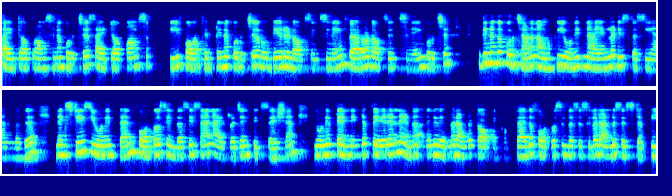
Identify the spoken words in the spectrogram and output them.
സൈറ്റോക്രോംസിനെ കുറിച്ച് സൈറ്റോക്രോംസ് പി ഫോർ ഫിഫ്റ്റിനെ കുറിച്ച് റുബി റിഡോക്സിൻസിനെയും ഫെറോഡോക്സിൻസിനെയും കുറിച്ച് ഇതിനൊക്കെ കുറിച്ചാണ് നമുക്ക് യൂണിറ്റ് നയനിൽ ഡിസ്കസ് ചെയ്യാനുള്ളത്. Next is unit ten photosynthesis and nitrogen fixation unit ടെന്നിന്റെ പേര് തന്നെയാണ് അതിൽ വരുന്ന രണ്ട് ടോപ്പിക്കും അതായത് ഫോട്ടോസിന്തസിസിലെ രണ്ട് സിസ്റ്റം പി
